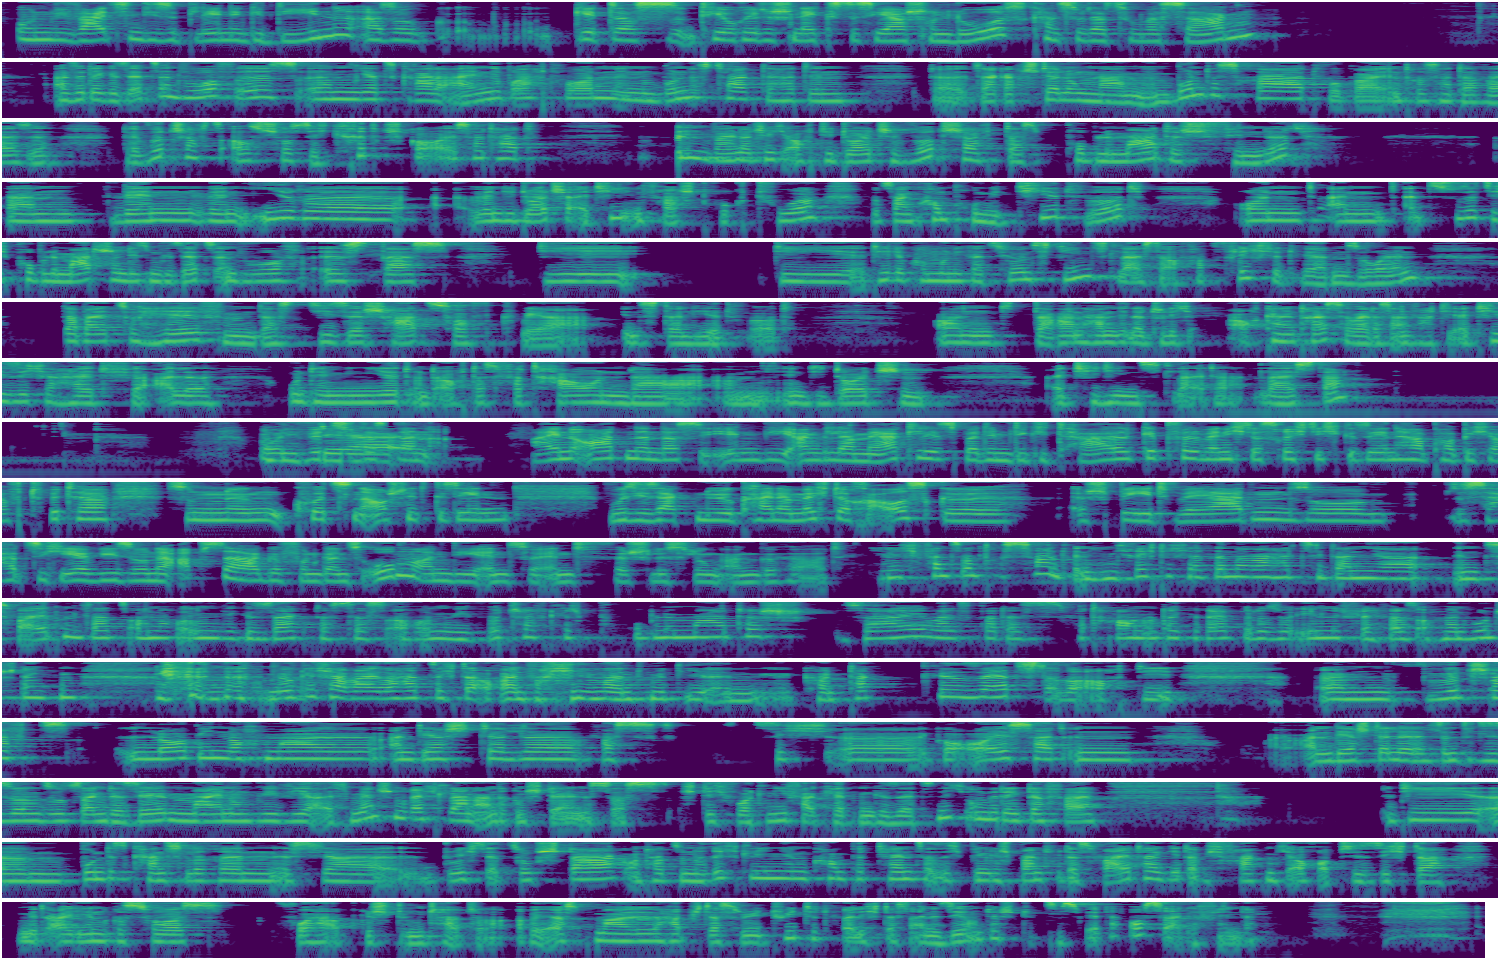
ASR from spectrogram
Und wie weit sind diese Pläne gediehen? Also geht das theoretisch nächstes Jahr schon los? Kannst du dazu was sagen? Also der Gesetzentwurf ist ähm, jetzt gerade eingebracht worden in den Bundestag. Da, hat den, da, da gab es Stellungnahmen im Bundesrat, wobei interessanterweise der Wirtschaftsausschuss sich kritisch geäußert hat. Weil natürlich auch die deutsche Wirtschaft das problematisch findet, ähm, wenn, wenn ihre, wenn die deutsche IT-Infrastruktur sozusagen kompromittiert wird. Und ein, ein zusätzlich problematisch an diesem Gesetzentwurf ist, dass die, die Telekommunikationsdienstleister auch verpflichtet werden sollen, dabei zu helfen, dass diese Schadsoftware installiert wird. Und daran haben die natürlich auch kein Interesse, weil das einfach die IT-Sicherheit für alle unterminiert und auch das Vertrauen da ähm, in die deutschen IT-Dienstleister. Und, und wie würdest du das dann einordnen, dass irgendwie Angela Merkel jetzt bei dem Digitalgipfel, wenn ich das richtig gesehen habe, habe ich auf Twitter so einen kurzen Ausschnitt gesehen, wo sie sagt, nö, keiner möchte auch ausgespäht werden, so das hat sich eher wie so eine Absage von ganz oben an die End-zu-End-Verschlüsselung angehört. Ja, ich fand es interessant. Wenn ich mich richtig erinnere, hat sie dann ja im zweiten Satz auch noch irgendwie gesagt, dass das auch irgendwie wirtschaftlich problematisch sei, weil es da das Vertrauen untergräbt oder so ähnlich. Vielleicht war das auch mein Wunschdenken. ähm, möglicherweise hat sich da auch einfach jemand mit ihr in Kontakt gesetzt. Also auch die ähm, Wirtschaftslobby nochmal an der Stelle, was sich äh, geäußert in an der Stelle sind sie sozusagen derselben Meinung wie wir als Menschenrechtler. An anderen Stellen ist das Stichwort Lieferkettengesetz nicht unbedingt der Fall. Die ähm, Bundeskanzlerin ist ja durchsetzungsstark und hat so eine Richtlinienkompetenz. Also ich bin gespannt, wie das weitergeht, aber ich frage mich auch, ob sie sich da mit all ihren Ressorts vorher abgestimmt hatte. Aber erstmal habe ich das retweetet, weil ich das eine sehr unterstützenswerte Aussage finde.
